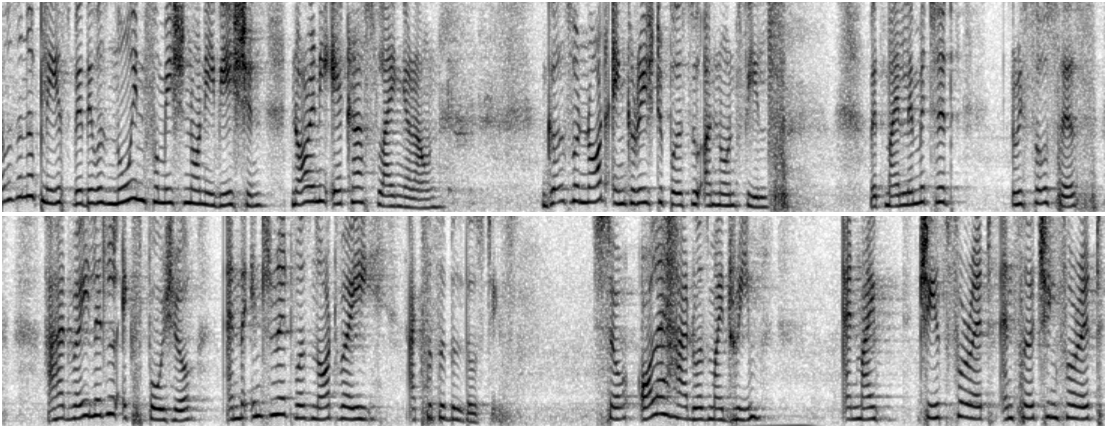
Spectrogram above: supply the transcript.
I was in a place where there was no information on aviation, nor any aircrafts flying around. Girls were not encouraged to pursue unknown fields. With my limited resources, I had very little exposure, and the internet was not very accessible those days. So all I had was my dream and my chase for it and searching for it,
